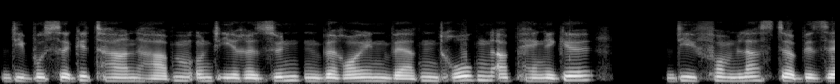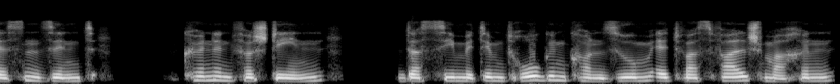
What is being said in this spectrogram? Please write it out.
die Busse getan haben und ihre Sünden bereuen werden. Drogenabhängige, die vom Laster besessen sind, können verstehen, dass sie mit dem Drogenkonsum etwas falsch machen,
